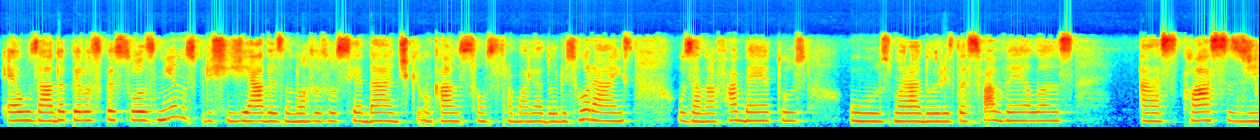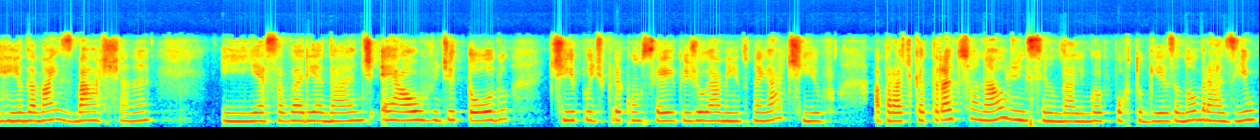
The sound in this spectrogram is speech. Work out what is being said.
é usada pelas pessoas menos prestigiadas da nossa sociedade, que no caso são os trabalhadores rurais, os analfabetos, os moradores das favelas, as classes de renda mais baixa, né? E essa variedade é alvo de todo tipo de preconceito e julgamento negativo. A prática tradicional de ensino da língua portuguesa no Brasil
